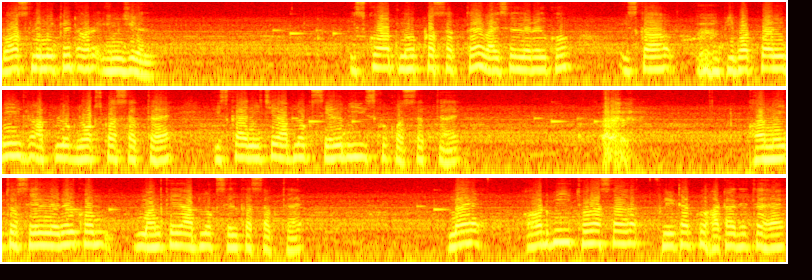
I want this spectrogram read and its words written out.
बॉस लिमिटेड और एम इसको आप नोट कर सकते हैं वाइसल लेवल को। इसका पिवट पॉइंट भी आप लोग नोट कर सकते हैं। इसका नीचे आप लोग सेल भी इसको कर सकता है। और नहीं तो सेल लेवल को मान के आप लोग सेल कर सकते हैं। मैं और भी थोड़ा सा फ़िल्टर को हटा देता है।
